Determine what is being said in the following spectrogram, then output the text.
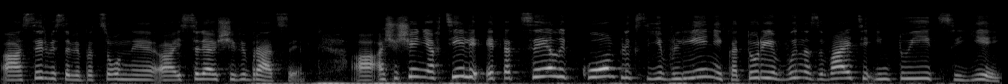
а, сервиса вибрационные а, исцеляющие вибрации. А, ощущения в теле – это целый комплекс явлений, которые вы называете интуицией,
